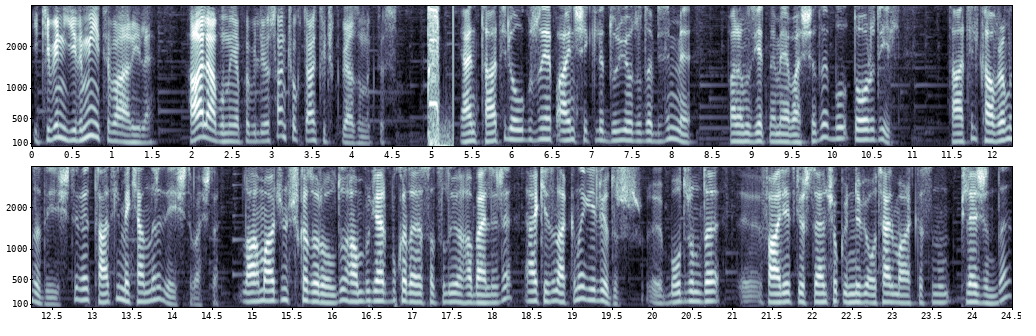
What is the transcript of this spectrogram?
2020 itibariyle hala bunu yapabiliyorsan çok daha küçük bir azınlıktasın. Yani tatil olgusu hep aynı şekilde duruyordu da bizim mi paramız yetmemeye başladı? Bu doğru değil. Tatil kavramı da değişti ve tatil mekanları değişti başta. Lahmacun şu kadar oldu, hamburger bu kadara satılıyor haberleri herkesin aklına geliyordur. Ee, Bodrum'da e, faaliyet gösteren çok ünlü bir otel markasının plajında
